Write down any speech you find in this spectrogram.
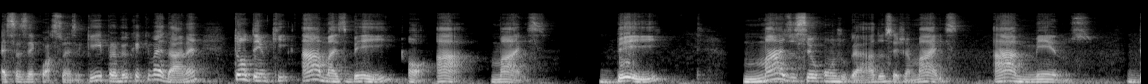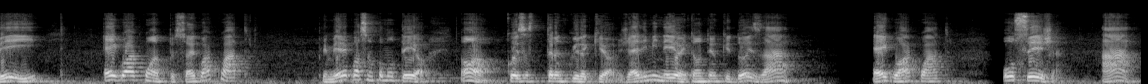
essas equações aqui para ver o que, é que vai dar. Né? Então, eu tenho que A mais BI, ó, A mais BI, mais o seu conjugado, ou seja, mais A menos BI é igual a quanto, pessoal? É igual a 4. Primeira equação que eu montei. Ó. Ó, coisa tranquila aqui. Ó. Já eliminei. Ó. Então, eu tenho que 2A é igual a 4. Ou seja, A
